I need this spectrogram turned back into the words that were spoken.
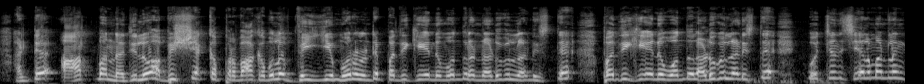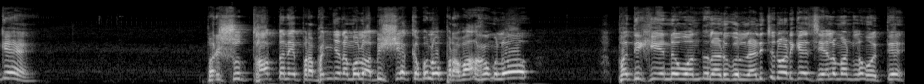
అంటే ఆత్మ నదిలో అభిషేక ప్రవాహములో వెయ్యి మూరలు అంటే పదిహేను వందల అడుగులు నడిస్తే పదిహేను వందల అడుగులు నడిస్తే వచ్చింది చీలమండలంకే పరిశుద్ధాత్మనే ప్రపంచనములో అభిషేకములో ప్రవాహములో పదిహేను వందల అడుగులు నడిచినోడికే చీలమండలం వస్తే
